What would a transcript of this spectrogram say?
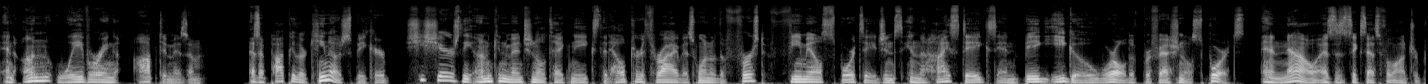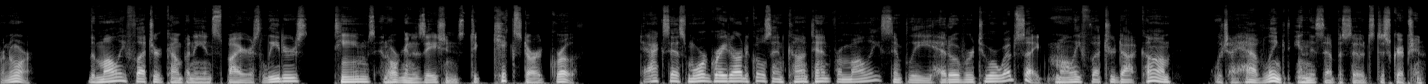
and unwavering optimism. As a popular keynote speaker, she shares the unconventional techniques that helped her thrive as one of the first female sports agents in the high stakes and big ego world of professional sports, and now as a successful entrepreneur. The Molly Fletcher Company inspires leaders, teams, and organizations to kickstart growth. To access more great articles and content from Molly, simply head over to her website, mollyfletcher.com, which I have linked in this episode's description.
